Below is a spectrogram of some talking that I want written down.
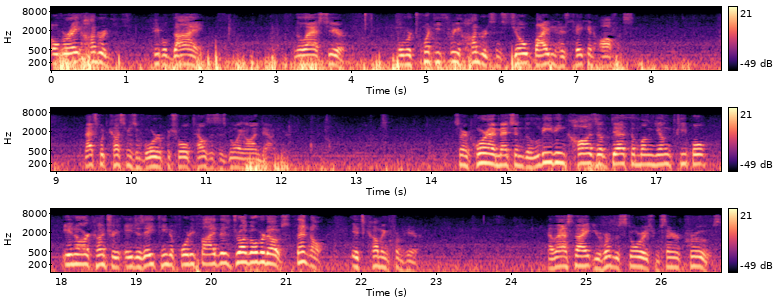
over 800 people dying in the last year, over 2,300 since Joe Biden has taken office. That's what Customs and Border Patrol tells us is going on down here. Senator Cornyn mentioned the leading cause of death among young people in our country, ages 18 to 45, is drug overdose, fentanyl. It's coming from here. And last night, you heard the stories from Senator Cruz,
